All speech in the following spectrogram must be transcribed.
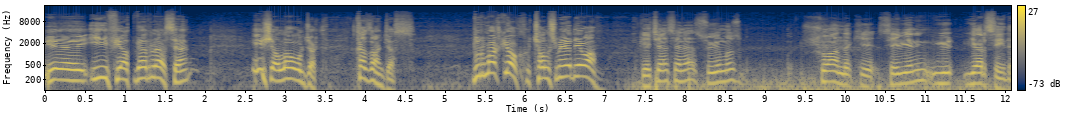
e, iyi fiyat verirlerse inşallah olacak. Kazanacağız. Durmak yok. Çalışmaya devam. Geçen sene suyumuz şu andaki seviyenin yarısıydı.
